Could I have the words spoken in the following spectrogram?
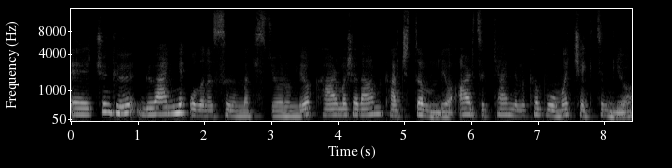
E, çünkü güvenli olana sığınmak istiyorum diyor. Karmaşadan kaçtım diyor. Artık kendimi kabuğuma çektim diyor.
